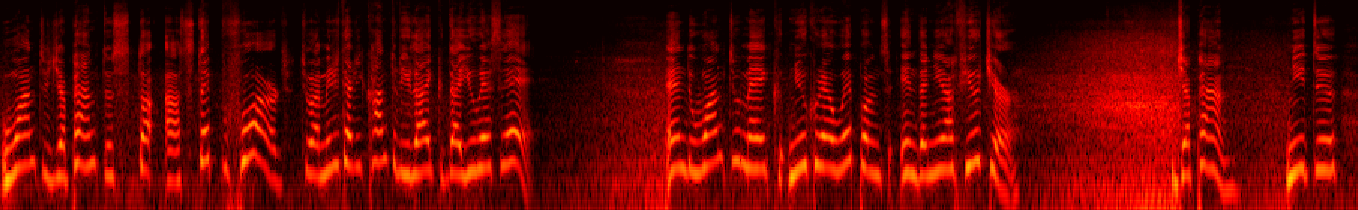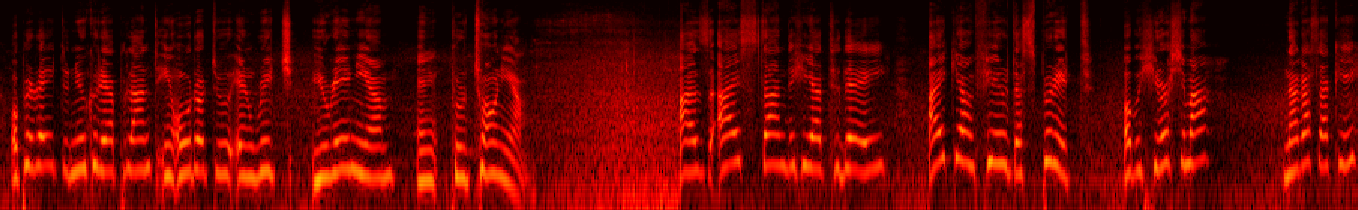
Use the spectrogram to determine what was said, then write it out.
want Japan to st uh, step forward to a military country like the USA and want to make nuclear weapons in the near future. Japan need to operate a nuclear plant in order to enrich uranium and plutonium. As I stand here today, I can feel the spirit of Hiroshima Nagasaki,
